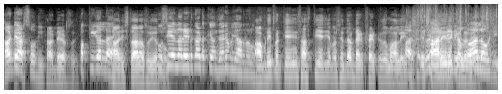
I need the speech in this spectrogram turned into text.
850 ਦੀ? 850 ਦੀ। ਪੱਕੀ ਗੱਲ ਹੈ? ਹਾਂਜੀ 1700 ਦੀ ਤੁਸੀਂ ਇਹਨਾਂ ਰੇਟ ਘੱਟ ਕੇ ਹੁੰਦੇ ਨੇ ਬਾਜ਼ਾਰ ਨਾਲੋਂ? ਆਪਣੀ ਪਰਚੇਜਿੰਗ ਸਸਤੀ ਹੈ ਜੀ ਆਪਾਂ ਸਿੱਧਾ ਡਾਇਰੈਕਟ ਫੈਕਟਰੀ ਤੋਂ ਮਾਲ ਲਈਦਾ ਇਹ ਸਾਰੇ ਦੇ ਕਲਰ ਨੇ। ਲਓ ਜੀ।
